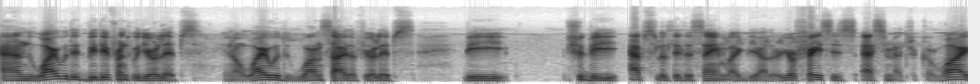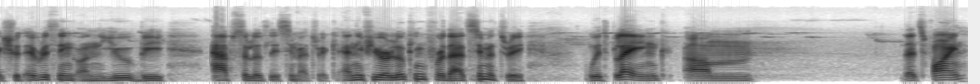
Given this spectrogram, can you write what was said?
And why would it be different with your lips? You know, why would one side of your lips be should be absolutely the same like the other? Your face is asymmetrical. Why should everything on you be absolutely symmetric? And if you're looking for that symmetry with playing, um, that's fine.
